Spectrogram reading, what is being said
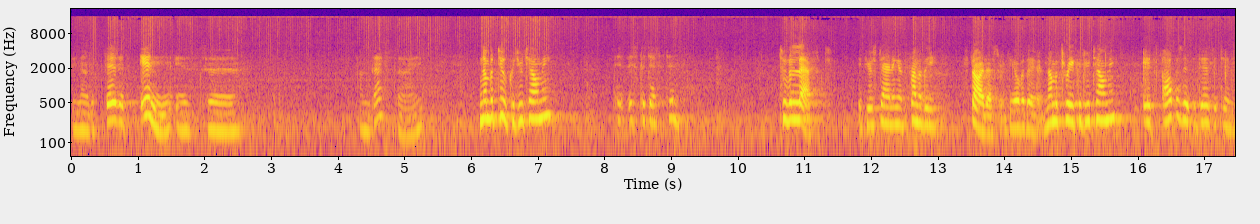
see now, the Desert Inn is uh, on that side. Number two, could you tell me? It's the Desert Inn. To the left, if you're standing in front of the Stardust, would be over there. Number three, could you tell me? It's opposite the Desert Inn.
